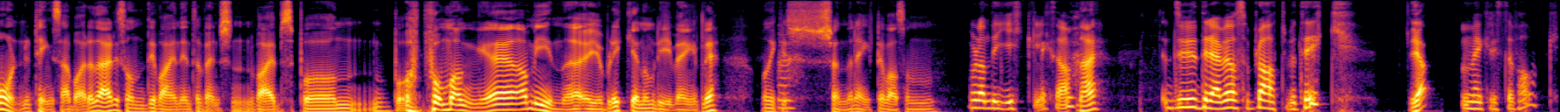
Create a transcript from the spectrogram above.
ordner ting seg bare. Det er litt sånn divine intervention-vibes på, på, på mange av mine øyeblikk gjennom livet, egentlig. Man ikke skjønner egentlig hva som Hvordan det gikk, liksom. Nei. Du drev jo også platebutikk Ja. med Christer Falk.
